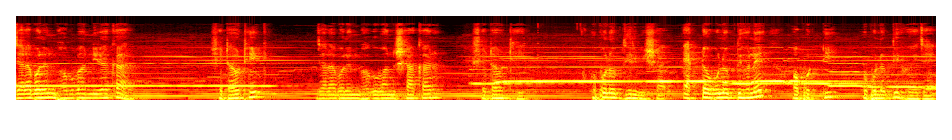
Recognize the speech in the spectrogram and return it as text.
যারা বলেন ভগবান নিরাকার, সেটাও ঠিক, যারা বলেন ভগবান সাকার, সেটাও ঠিক। উপলব্ধির বিষয়। একটা উপলব্ধি হলে অপরটি উপলব্ধি হয়ে যায়।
